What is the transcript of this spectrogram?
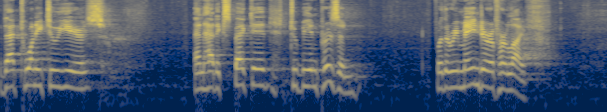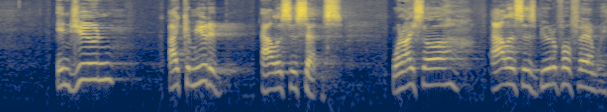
that 22 years and had expected to be in prison for the remainder of her life. In June, I commuted Alice's sentence when I saw Alice's beautiful family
